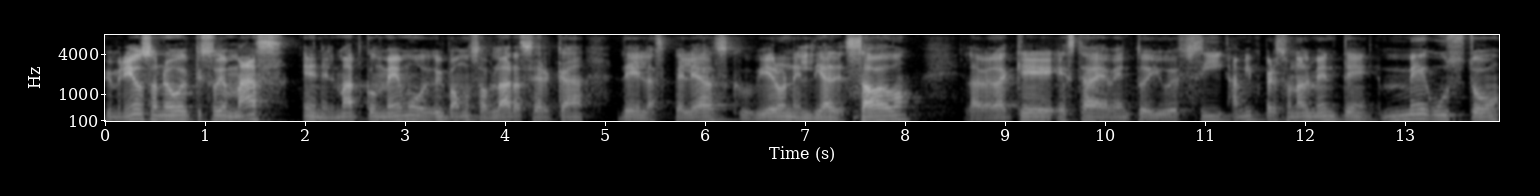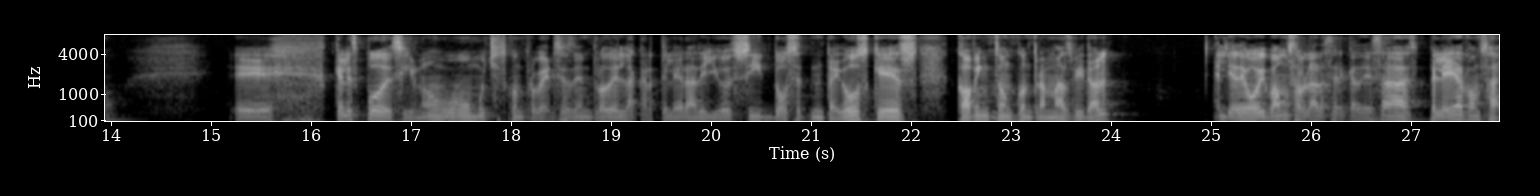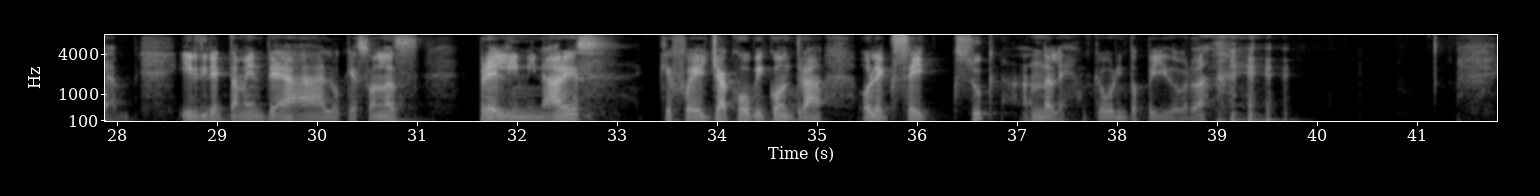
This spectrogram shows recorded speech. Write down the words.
Bienvenidos a un nuevo episodio más en el Mat con Memo. Hoy vamos a hablar acerca de las peleas que hubieron el día de sábado. La verdad que este evento de UFC a mí personalmente me gustó. Eh, ¿Qué les puedo decir? No? Hubo muchas controversias dentro de la cartelera de UFC 272, que es Covington contra Masvidal. El día de hoy vamos a hablar acerca de esas peleas. Vamos a ir directamente a lo que son las preliminares, que fue Jacoby contra Olekseychuk. Ándale, qué bonito apellido, ¿verdad?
